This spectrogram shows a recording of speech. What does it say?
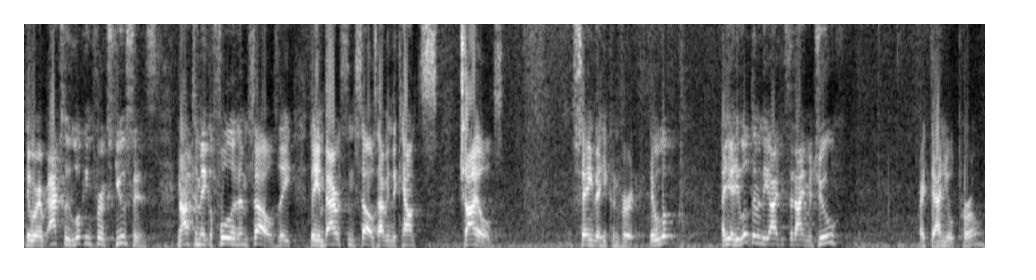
They were actually looking for excuses not to make a fool of themselves. They, they embarrassed themselves having the Count's child saying that he converted. They would look, and yet he looked them in the eyes. He said, "I am a Jew." Right? Daniel Pearl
